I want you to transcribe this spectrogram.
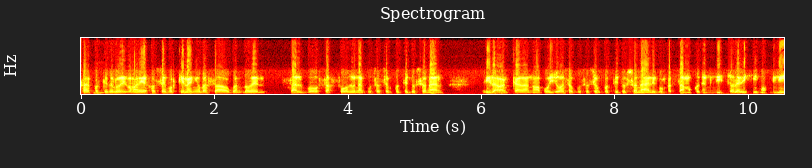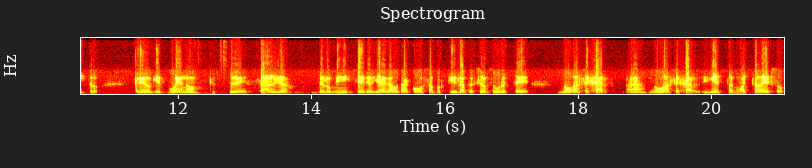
¿Sabes por qué te lo digo, María José? Porque el año pasado, cuando él salvó, zafó de una acusación constitucional, y la bancada no apoyó esa acusación constitucional y conversamos con el ministro, le dijimos, ministro, creo que es bueno que usted salga de los ministerios y haga otra cosa, porque la presión sobre usted no va a cejar, ¿ah? no va a cejar. Y esto es muestra de eso.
